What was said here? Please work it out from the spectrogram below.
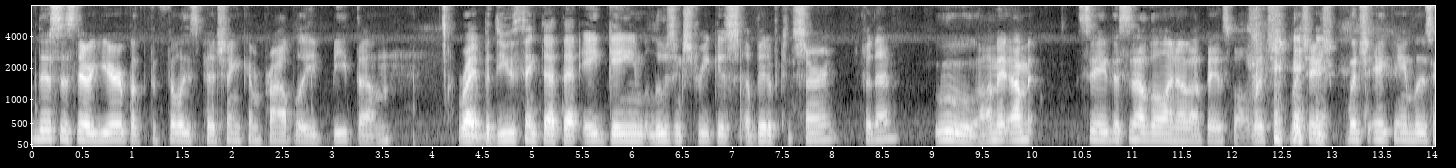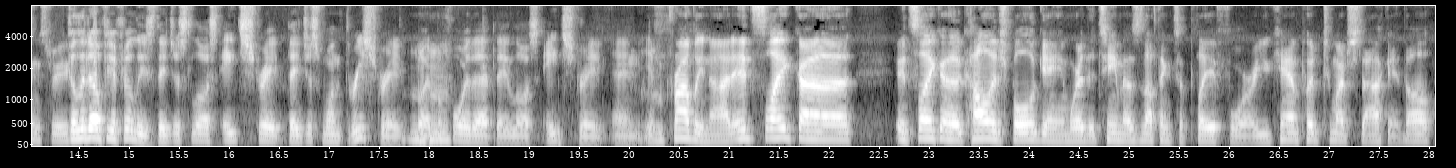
this is their year, but the Phillies pitching can probably beat them. right? But do you think that that eight game losing streak is a bit of concern for them? Ooh, I'm I'm. See, this is how little I know about baseball. Which which eight, which eight game losing streak? Philadelphia Phillies, they just lost eight straight. They just won three straight, but Mhm. before that, they lost eight straight. And if Probably not. It's like uh it's like a college bowl game where the team has nothing to play for. You can't put too much stock in. They'll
